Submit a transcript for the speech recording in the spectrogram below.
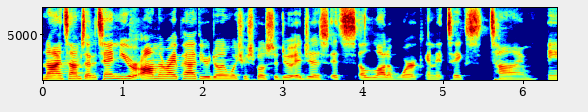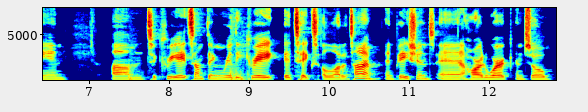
nine times out of ten, you're on the right path. You're doing what you're supposed to do. It just it's a lot of work and it takes time and. Um, to create something really great, it takes a lot of time and patience and hard work. And so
